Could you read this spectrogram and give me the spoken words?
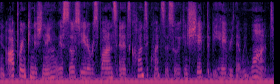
In operant conditioning, we associate a response and its consequences so we can shape the behavior that we want.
